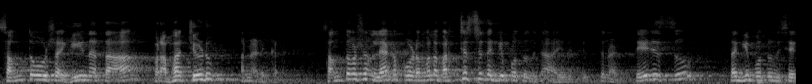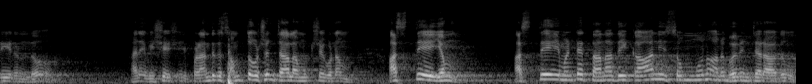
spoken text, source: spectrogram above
సంతోషహీనత ప్రభ చెడు అన్నాడు ఇక్కడ. సంతోషం లేకపోవడం వల్ల వర్చస్సు తగ్గిపోతుందిట ఇది చెప్తున్నాడు. తేజస్సు తగ్గిపోతుంది శరీరంలో అనే విశేషం. ఇప్పుడు అందుకు సంతోషం చాలా ముఖ్య గుణం. అస్తేయం అస్తేయం అంటే తనది కాని సొమ్మును అనుభవించరాదు.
